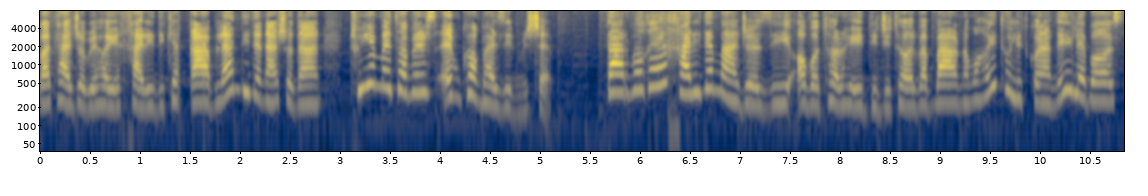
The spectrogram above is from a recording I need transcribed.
و تجربه های خریدی که قبلا دیده نشدن توی متاورس امکان پذیر میشه در واقع خرید مجازی، آواتارهای دیجیتال و برنامه های تولید کننده لباس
